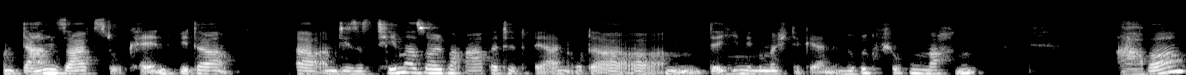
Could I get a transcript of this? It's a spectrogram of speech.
und dann sagst du, okay, entweder äh, dieses Thema soll bearbeitet werden oder äh, derjenige möchte gerne eine Rückführung machen. Aber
